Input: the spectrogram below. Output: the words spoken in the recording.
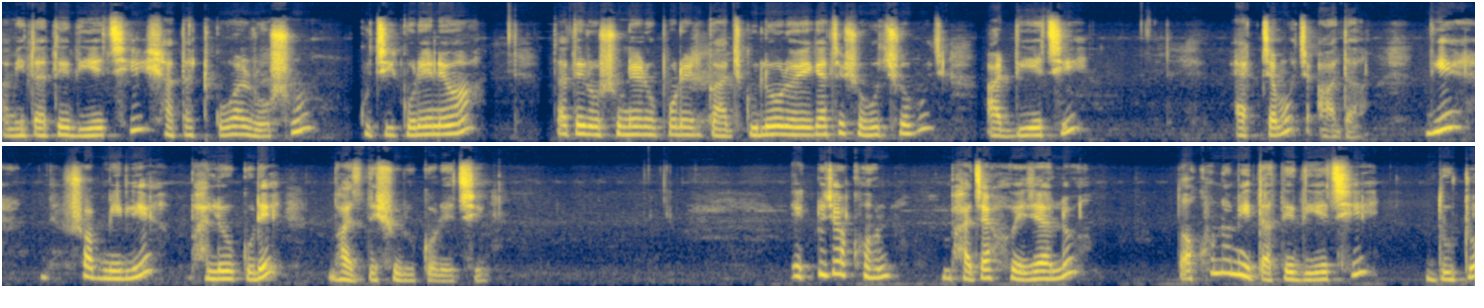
আমি তাতে দিয়েছি সাত আট কোয়া রসুন কুচি করে নেওয়া। তাতে রসুনের ওপরের গাছগুলোও রয়ে গেছে সবুজ সবুজ আর দিয়েছি এক চামচ আদা। দিয়ে সব মিলিয়ে ভালো করে ভাজতে শুরু করেছি। একটু যখন ভাজা হয়ে গেল, তখন আমি তাতে দিয়েছি দুটো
